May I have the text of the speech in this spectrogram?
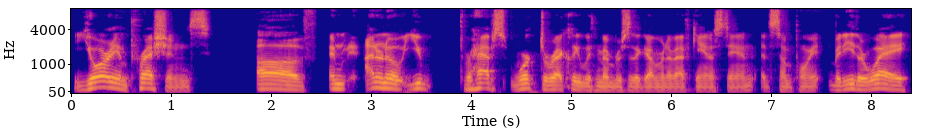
your impressions of and I don't know, you perhaps worked directly with members of the government of Afghanistan at some point, but either way,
